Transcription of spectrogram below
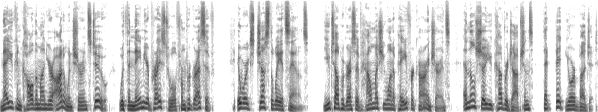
Now you can call them on your auto insurance too with the Name Your Price tool from Progressive. It works just the way it sounds. You tell Progressive how much you want to pay for car insurance, and they'll show you coverage options that fit your budget.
